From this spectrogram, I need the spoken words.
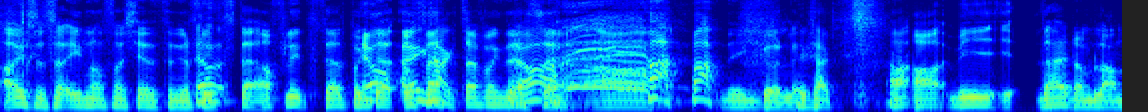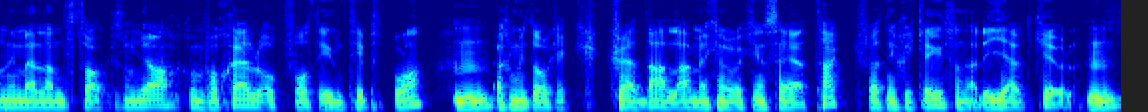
ja, just det. Så är någon som känner till flyttstäd. Flyttstäd.se. Ja, exakt. Ja. Ja, det är gulligt. Exakt. Ja. Ja, vi, det här är en blandning mellan saker som jag kommit på själv och fått in tips på. Mm. Jag kommer inte orka credda alla, men jag kan verkligen säga tack för att ni skickar in sånt här. Det är jävligt kul. Mm.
